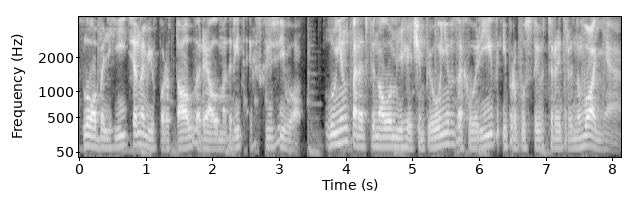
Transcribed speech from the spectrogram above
Слова бельгійця навів портал Реал Мадрид Ексклюзіво. Лунін перед фіналом Ліги Чемпіонів захворів і пропустив три тренування.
